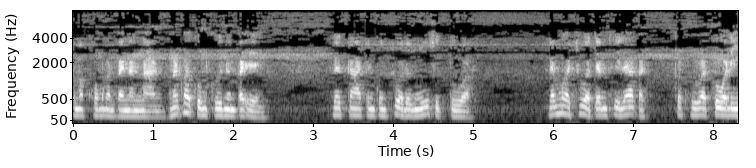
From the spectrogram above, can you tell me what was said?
สมาคมกันไปนานๆ มันก็กลมกลืนกันไปเองเลยกลายเป็นคนชั่วโดยรู้สึกตัว และเมื่อชั่วเต็มที่แล้วก็ก็คือว่าตัวดี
